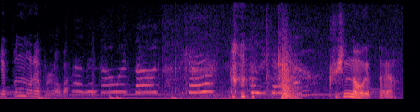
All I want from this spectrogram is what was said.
예쁜 노래 불러봐. 귀신 나오겠다, 야.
